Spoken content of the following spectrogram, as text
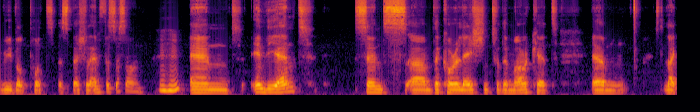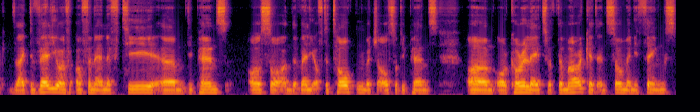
we will put a special emphasis on. Mm-hmm. And in the end, since um, the correlation to the market, um, like like the value of, of an NFT um, depends also on the value of the token, which also depends um, or correlates with the market and so many things.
